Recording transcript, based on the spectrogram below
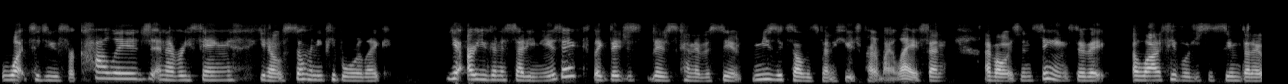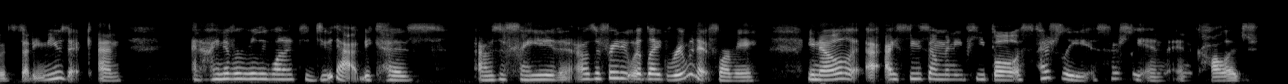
what to do for college and everything, you know, so many people were like, yeah are you going to study music? Like they just they just kind of assume music's always been a huge part of my life and i've always been singing so they a lot of people just assumed that i would study music and and i never really wanted to do that because i was afraid i was afraid it would like ruin it for me. You know i, I see so many people especially especially in in college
